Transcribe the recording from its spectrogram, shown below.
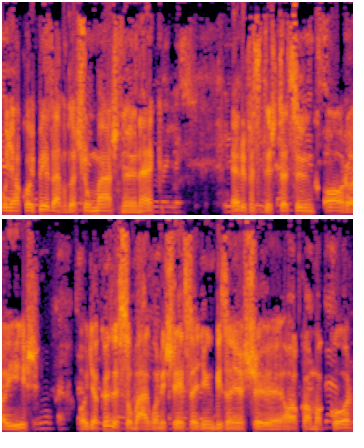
ugyanakkor, hogy példát mutassunk más nőnek, erőfeszítést teszünk arra is, hogy a közös szobákban is részt vegyünk bizonyos alkalmakkor,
